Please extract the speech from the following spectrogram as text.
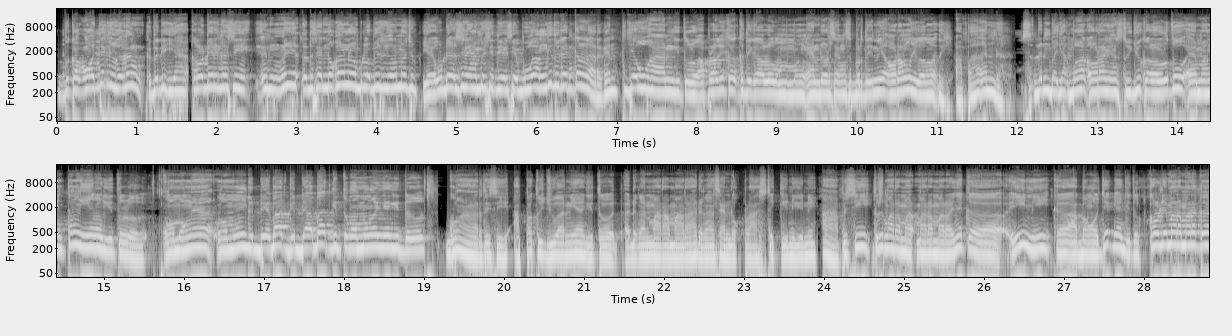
Tukang ojek juga kan kata dia ya kalau dia ngasih ini ada sendokan berlebih segala macam. Ya udah sini ambil sih dia saya buang gitu kan kelar kan. Kejauhan gitu loh apalagi ke- ketika lu mengendorse yang seperti ini orang juga ngeliat ih apaan dah? Dan banyak banget orang yang setuju kalau lu tuh emang tengil gitu loh. Ngomongnya ngomong gede banget gede banget gitu ngomongannya gitu. Gua nggak ngerti sih apa tujuannya gitu dengan marah-marah dengan sendok plastik gini-gini. Apa sih? Terus marah marah-marahnya ke ini ke abang ojeknya gitu. Kalau dia marah-marah ke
